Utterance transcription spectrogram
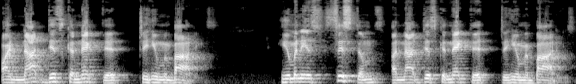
are not disconnected to human bodies. Human systems are not disconnected to human bodies.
